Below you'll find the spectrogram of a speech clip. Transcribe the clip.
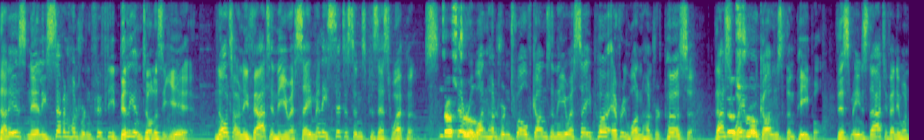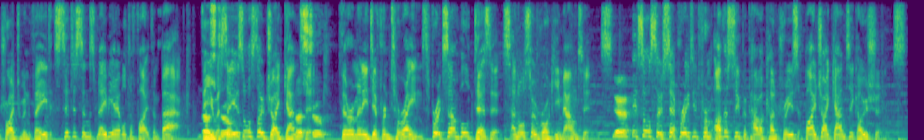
That is nearly $750 billion a year. Not only that, in the USA, many citizens possess weapons. That's there true. are 112 guns in the USA per every 100 person. That's, That's way true. more guns than people. This means that if anyone tried to invade, citizens may be able to fight them back. The That's USA true. is also gigantic. There are many different terrains, for example, deserts and also rocky mountains. Yeah. It's also separated from other superpower countries by gigantic oceans.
